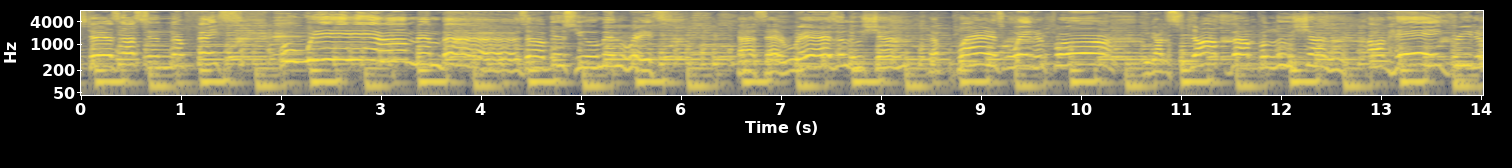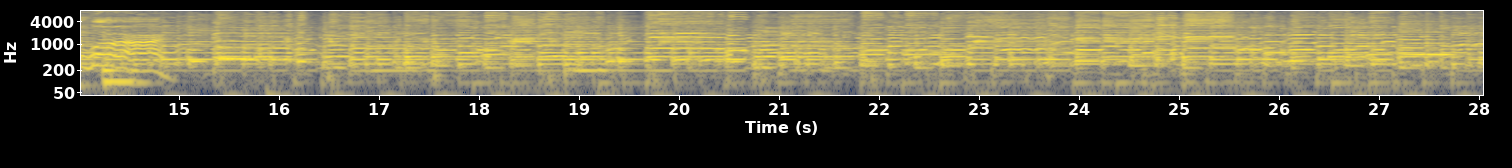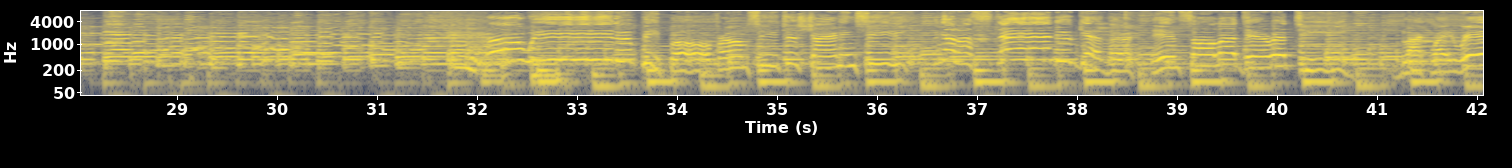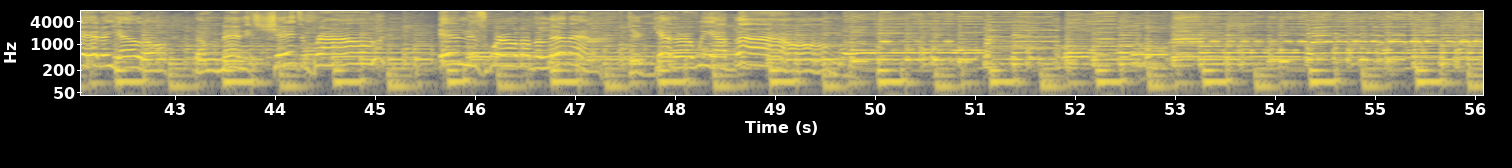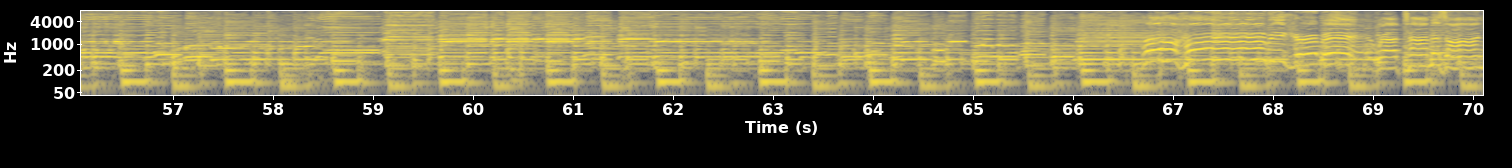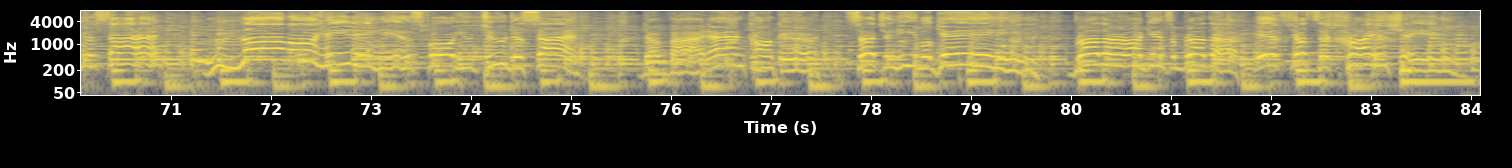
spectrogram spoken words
Stares us in the face. We are members of this human race. Pass that resolution the planet's waiting for. You gotta stop the pollution of hate, greed, and war. White, red, and yellow, the many shades of brown. In this world of the living, together we are bound. Such an evil game. Brother against a brother, it's just a crying shame.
